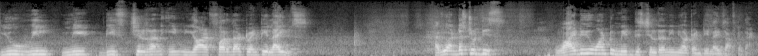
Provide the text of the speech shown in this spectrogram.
you will meet these children in your further 20 lives. Have you understood this? Why do you want to meet these children in your 20 lives after that?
